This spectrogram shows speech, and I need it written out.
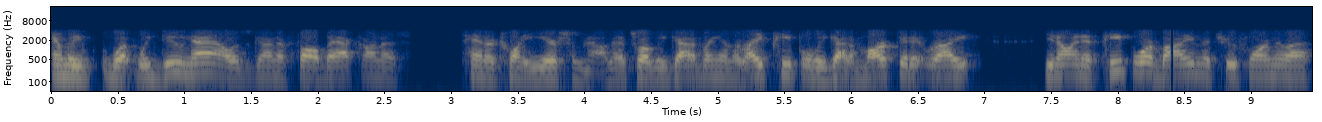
and we what we do now is going to fall back on us 10 or 20 years from now. That's why we got to bring in the right people. We got to market it right. You know, and if people are buying the TRU Formula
